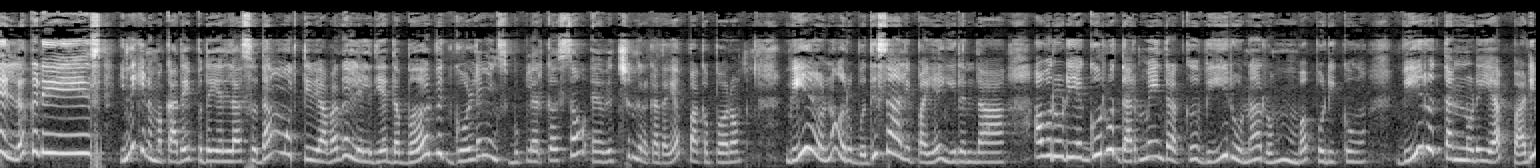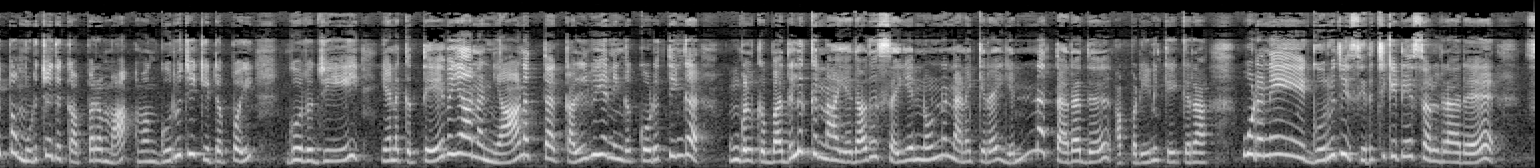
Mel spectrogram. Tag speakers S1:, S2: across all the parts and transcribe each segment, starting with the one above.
S1: Hello கடேஸ் இன்னைக்கு நம்ம கதை புதையல்ல சுதாமூர்த்தி அவர்கள் எழுதிய the bird with golden wings புக்கில் இருக்க சவ் எவிச்சுங்கிற கதையை பார்க்க போகிறோம் வீருன்னு ஒரு புத்திசாலி பையன் இருந்தான். அவருடைய குரு தர்மேந்திரக்கு வீருன்னா ரொம்ப பிடிக்கும். வீரு தன்னுடைய படிப்பை முடிச்சதுக்கு அப்புறமா அவன் குருஜி கிட்ட போய் குருஜி எனக்கு தேவையான ஞானத்தை கல்வியை நீங்கள் கொடுத்தீங்க. உங்களுக்கு பதிலுக்கு நான் ஏதாவது செய்யணும்னு நினைக்கிறேன் என்ன தரது அப்படின்னு கேட்குறா உடனே குருஜி சிரிச்சுக்கிட்டே சொல்கிறாரு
